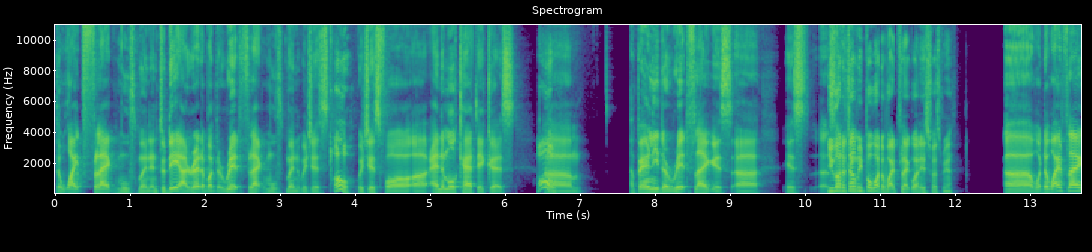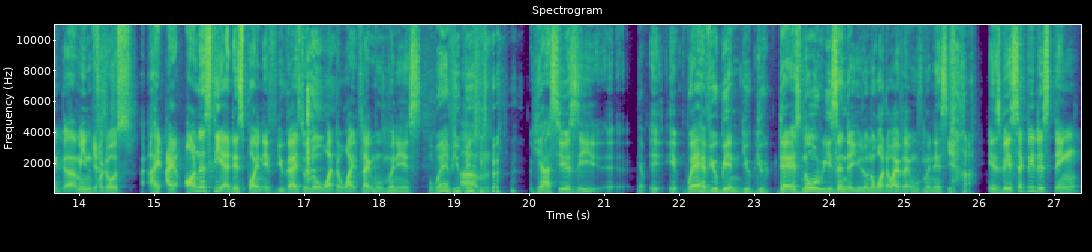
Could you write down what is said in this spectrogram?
the white flag movement, and today I read about the red flag movement, which is Oh. which is for uh, animal caretakers. Oh. Um, apparently the red flag is uh is uh, You got to tell people what the white flag one is first, man. uh what the white flag. I mean, for those, I I honestly at this point, if you guys don't know what the white flag movement is, Where have you been? um, yeah, seriously, uh, Yep. it- it- where have you been? You you there is no reason that you don't know what the white flag movement is. yeah. It's basically this thing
